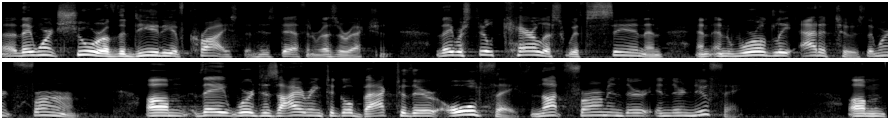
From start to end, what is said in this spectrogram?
Uh, they weren't sure of the deity of Christ and His death and resurrection. They were still careless with sin and, and, and worldly attitudes. They weren't firm. Um, they were desiring to go back to their old faith, not firm in their, in their new faith. Um,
